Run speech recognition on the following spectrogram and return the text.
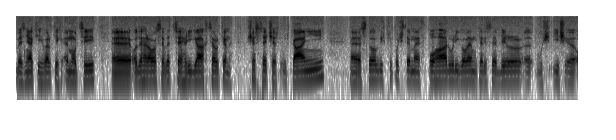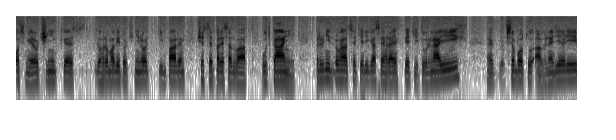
bez nějakých velkých emocí. Eh, odehrálo se ve třech ligách celkem 606 utkání. Z toho, když připočteme v poháru ligovém, který se byl už již osmi ročník, dohromady to činilo tím pádem 652 utkání. První, druhá, třetí liga se hraje v pěti turnajích, eh, v sobotu a v neděli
